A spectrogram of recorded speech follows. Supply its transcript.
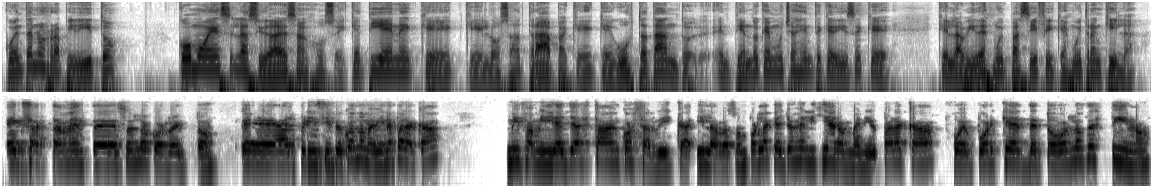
Cuéntanos rapidito cómo es la ciudad de San José. ¿Qué tiene que, que los atrapa, que, que, gusta tanto? Entiendo que hay mucha gente que dice que, que la vida es muy pacífica, es muy tranquila. Exactamente, eso es lo correcto eh, al principio cuando me vine para acá, mi familia ya estaba en Costa Rica y la razón por la que ellos eligieron venir para acá fue porque de todos los destinos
